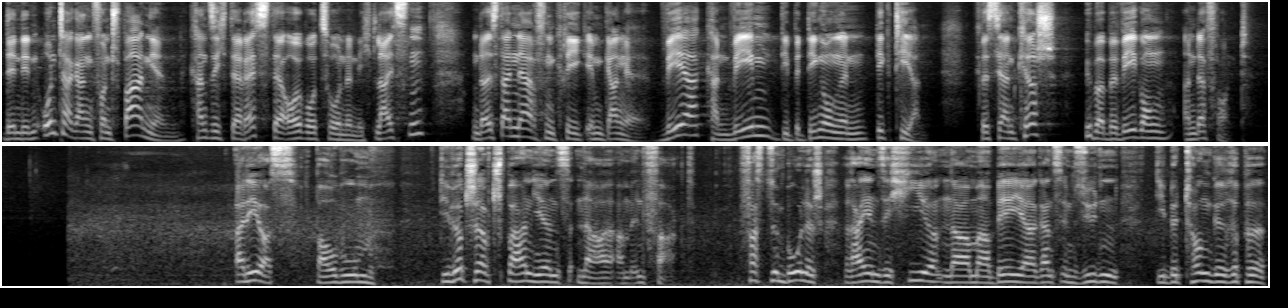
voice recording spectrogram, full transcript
Denn den Untergang von Spanien kann sich der Rest der Eurozone nicht leisten. Und da ist ein Nervenkrieg im Gange. Wer kann wem die Bedingungen diktieren? Christian Kirsch über Bewegung an der Front. Adios, Bauboom. Die Wirtschaft Spaniens nahe am Infarkt. Fast symbolisch reihen sich hier nahe Marbella ganz im Süden die Betongerippe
